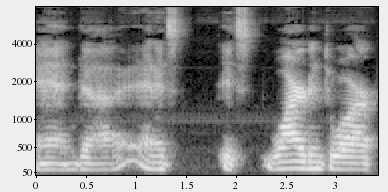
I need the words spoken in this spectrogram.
and uh, and it's it's wired into our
